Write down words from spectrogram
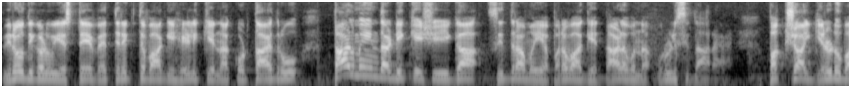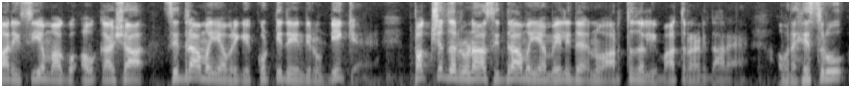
ವಿರೋಧಿಗಳು ಎಷ್ಟೇ ವ್ಯತಿರಿಕ್ತವಾಗಿ ಹೇಳಿಕೆಯನ್ನ ಕೊಡ್ತಾ ಇದ್ರು. ತಾಳ್ಮೆಯಿಂದ ಡಿ ಕೆ ಶಿ ಈಗ ಸಿದ್ದರಾಮಯ್ಯ ಪರವಾಗಿ ದಾಳವನ್ನ ಉರುಳಿಸಿದ್ದಾರೆ. ಪಕ್ಷ ಎರಡು ಬಾರಿ ಸಿಎಂ ಆಗೋ ಅವಕಾಶ ಸಿದ್ದರಾಮಯ್ಯ ಅವರಿಗೆ ಕೊಟ್ಟಿದೆ ಎಂದಿರೋ ಡಿಕೆ ಪಕ್ಷದ ಋಣ ಸಿದ್ದರಾಮಯ್ಯ ಮೇಲಿದೆ ಅನ್ನೋ ಅರ್ಥದಲ್ಲಿ ಮಾತನಾಡಿದ್ದಾರೆ. ಅವರ ಹೆಸರು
